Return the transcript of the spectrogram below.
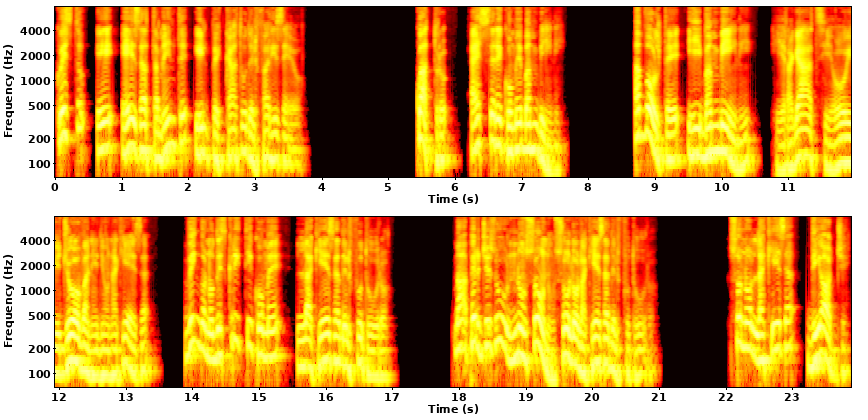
Questo è esattamente il peccato del fariseo. 4. Essere come bambini. A volte i bambini, i ragazzi o i giovani di una chiesa vengono descritti come la chiesa del futuro. Ma per Gesù non sono solo la chiesa del futuro. Sono la chiesa di oggi.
